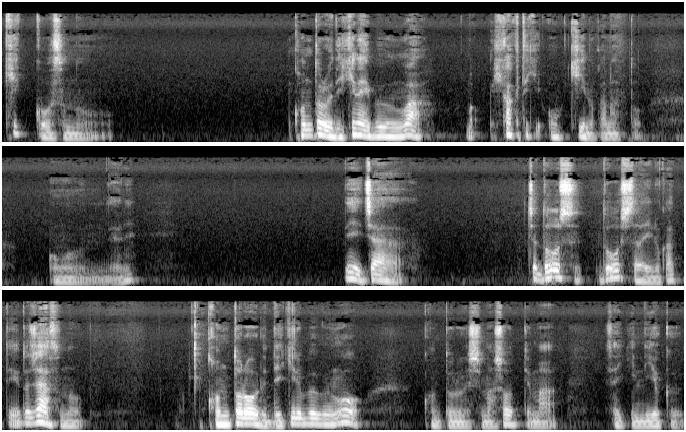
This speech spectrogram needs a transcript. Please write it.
結構そのコントロールできない部分は、まあ、比較的大きいのかなと思うんだよね。でじゃあじゃあどうしどうしたらいいのかっていうとじゃあそのコントロールできる部分をコントロールしましょうってまあ最近でよく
